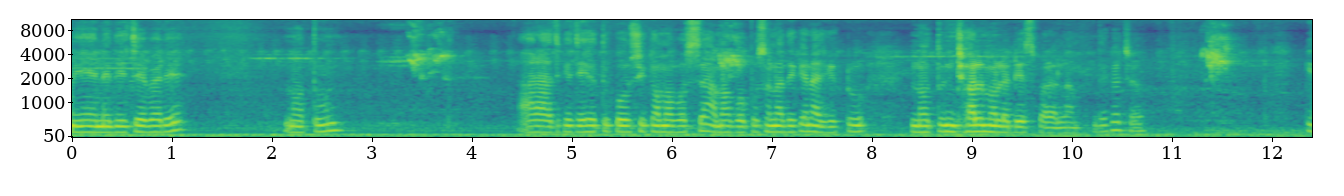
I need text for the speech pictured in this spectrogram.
মেয়ে এনে দিয়েছে এবারে। নতুন আর আজকে যেহেতু কৌশিক অমাবস্যা, আমার গোপসোনা দেখে না আজকে একটু নতুন ঝলমলে ড্রেস পরালাম, দেখেছ? কি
